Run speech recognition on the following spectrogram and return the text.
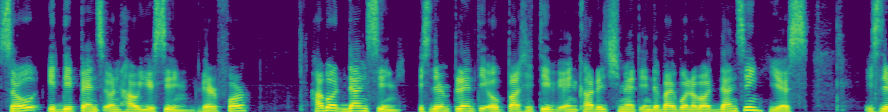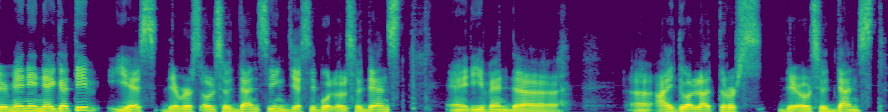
So it depends on how you sing. Therefore, how about dancing? Is there plenty of positive encouragement in the Bible about dancing? Yes. Is there many negative? Yes. There was also dancing. Jezebel also danced. And even the uh, idolaters, they also danced.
